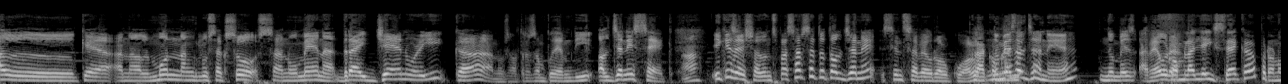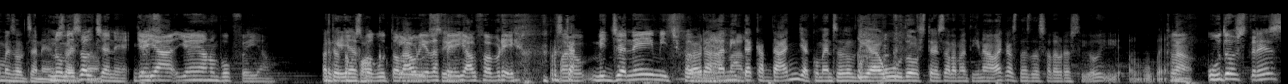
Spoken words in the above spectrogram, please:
el que en el món anglosaxó s'anomena Dry January, que nosaltres en podem dir el gener sec. Ah. I què és això? Doncs passar-se tot el gener sense beure alcohol. Clar, Només la- al gener, eh? Només, a veure, Com la llei seca, però només al gener. només exacte. el gener. Jo ja, jo ja no puc fer, ja. Perquè ja has begut el... L'hauria de sí. fer ja al febrer. Però bueno, mig gener i mig A veure, febrer. la nit de cap d'any ja comences el dia 1, 2, 3 de la matinada, que estàs de celebració i algú ve. Clar. 1, 2, 3...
